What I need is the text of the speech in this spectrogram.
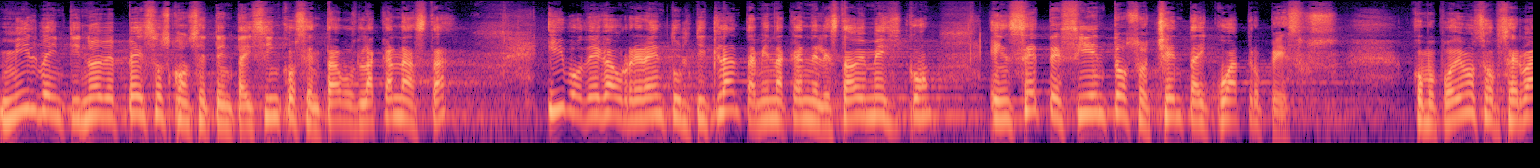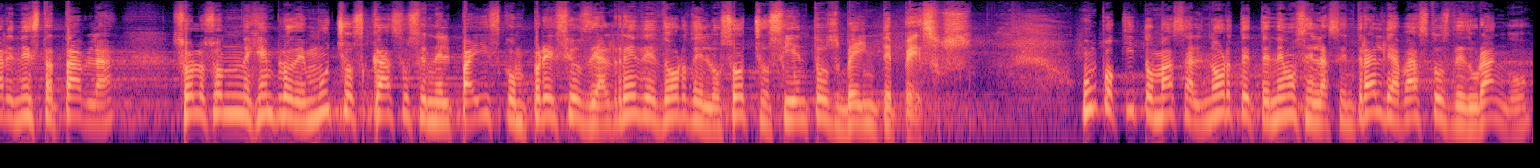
1.029 pesos con 75 centavos la canasta. Y Bodega Horrera en Tultitlán, también acá en el Estado de México, en 784 pesos. Como podemos observar en esta tabla, solo son un ejemplo de muchos casos en el país con precios de alrededor de los 820 pesos. Un poquito más al norte tenemos en la central de abastos de Durango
